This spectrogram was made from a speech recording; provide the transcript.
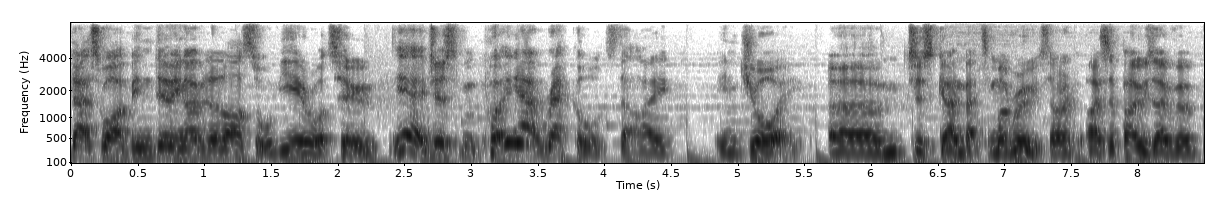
that's what I've been doing over the last sort of year or two. Yeah, just putting out records that I enjoy. Um, just going back to my roots, I, I, suppose over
